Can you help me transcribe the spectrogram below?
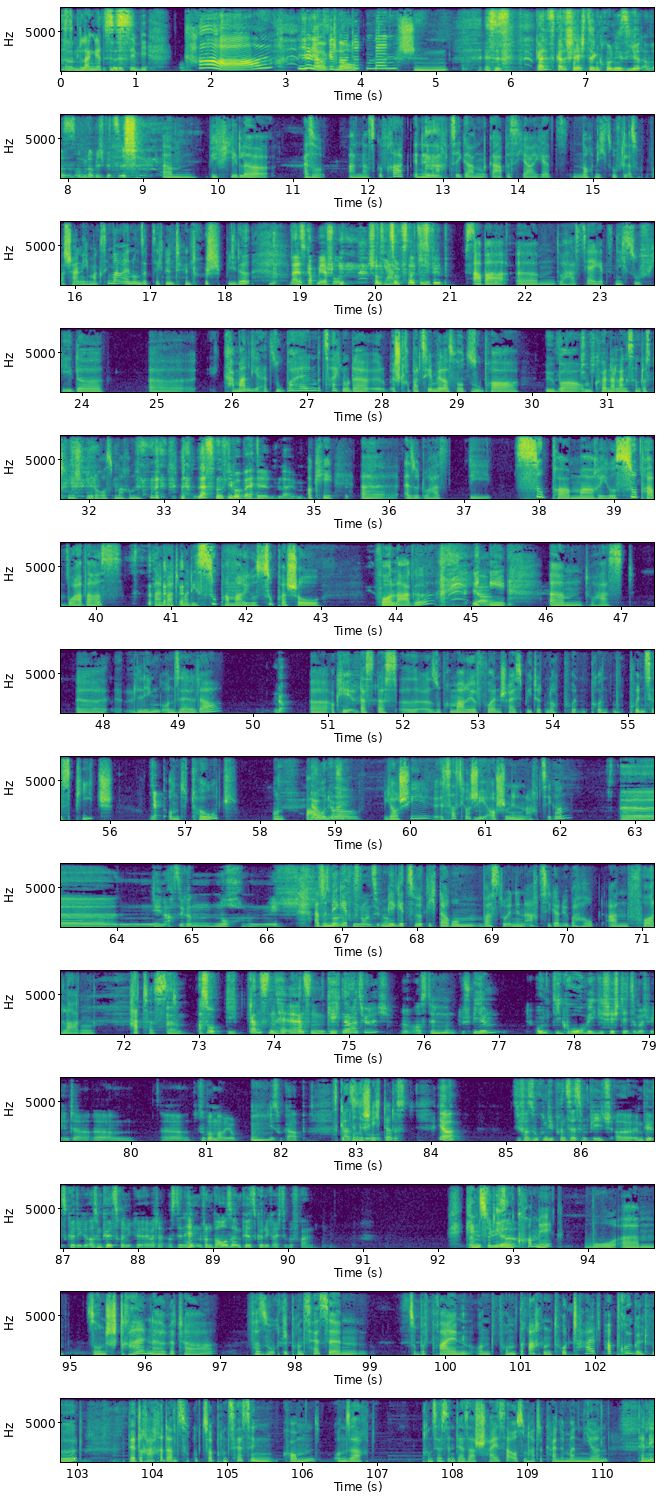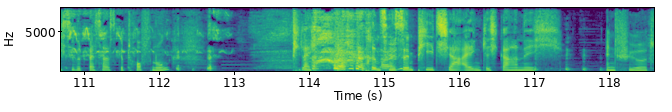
Das Ähm, klang jetzt ein bisschen wie Karl. Ja, ja, das genau. tötet Menschen. Es ist ganz, ganz schlecht synchronisiert, aber es ist unglaublich witzig. Ähm, wie viele, also anders gefragt, in den 80ern gab es ja jetzt noch nicht so viel, also wahrscheinlich maximal 71 Nintendo-Spiele. Nein, es gab mehr schon. Schon Ja, zum Zeit des. Films. Aber ähm, du hast ja jetzt nicht so viele. Äh, kann man die als Superhelden bezeichnen oder äh, strapazieren wir das Wort Super über und können da langsam das Trinkspiel draus machen? Lass uns lieber bei Helden bleiben. Okay, äh, also du hast die Super Mario Super Brothers. Nein, warte mal, die Super Mario Super Show Vorlage. Ja. ähm, du hast äh, Link und Zelda. Ja. Äh, okay, das, das äh, Super Mario Franchise bietet noch Prin Prin Princess Peach Ja. und Toad und Bowser. Ja, und Yoshi. Yoshi. Ist das Yoshi auch schon in den 80ern? Äh, nee, in den 80ern noch nicht. Also Das mir geht's, früh 90er. mir geht's wirklich darum, was du in den 80ern überhaupt an Vorlagen hattest. Ähm, ach so, die ganzen, äh, ganzen Gegner natürlich ne, aus den Mhm. Spielen und die grobe Geschichte zum Beispiel hinter ähm, äh, Super Mario, Mhm. die es so gab. Es gibt Also eine so, Geschichte. Das, ja, sie versuchen die Prinzessin Peach äh, im Pilzkönig, aus dem Pilzkönig, äh, warte, aus den Händen von Bowser im Pilzkönigreich zu befreien. Kennst du diesen Comic, wo ähm, so ein strahlender Ritter versucht, die Prinzessin zu befreien und vom Drachen total verprügelt wird? Der Drache dann zurück zur Prinzessin kommt und sagt, Prinzessin, der sah scheiße aus und hatte keine Manieren. Der nächste wird besser, es gibt Hoffnung. Vielleicht wurde Prinzessin Peach ja eigentlich gar nicht entführt.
